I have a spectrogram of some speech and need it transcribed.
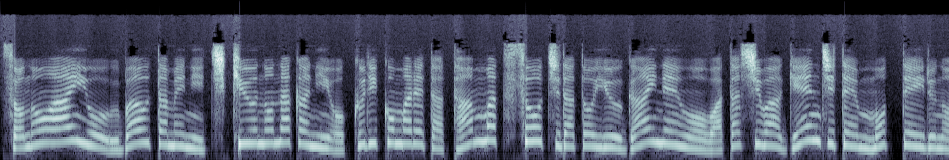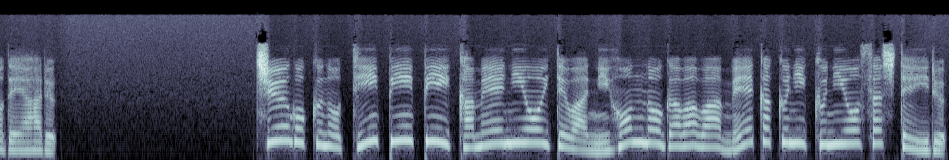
その愛を奪うために地球の中に送り込まれた端末装置だという概念を私は現時点持っているのである。中国の TPP 加盟においては日本の側は明確に国を指している。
